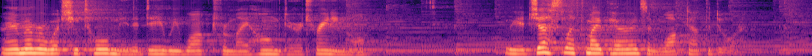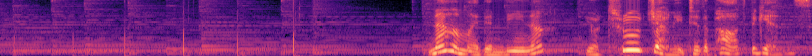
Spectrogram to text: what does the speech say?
I remember what she told me the day we walked from my home to her training hall. We had just left my parents and walked out the door. Now, my bambina, your true journey to the path begins.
